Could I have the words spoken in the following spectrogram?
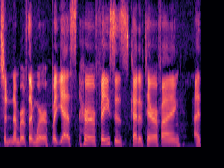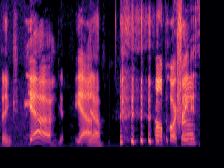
certain number of them were. But yes, her face is kind of terrifying. I think. Yeah. Yeah. Yeah. Oh, poor So- Freydis.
